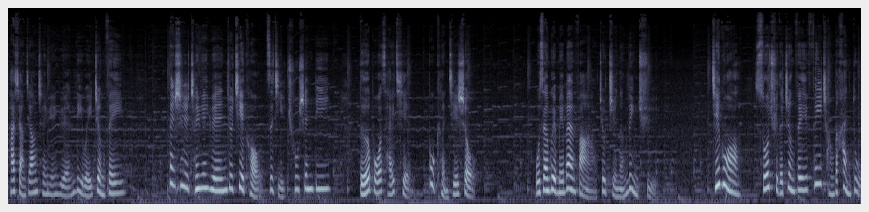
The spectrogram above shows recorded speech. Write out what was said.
他想将陈圆圆立为正妃，但是陈圆圆就借口自己出身低。德薄才浅，不肯接受。吴三桂没办法，就只能另娶。结果所娶的正妃非常的悍妒，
